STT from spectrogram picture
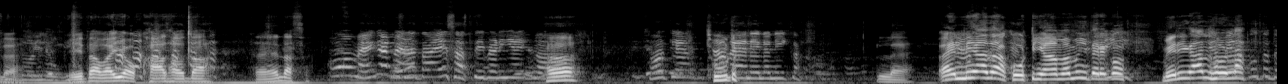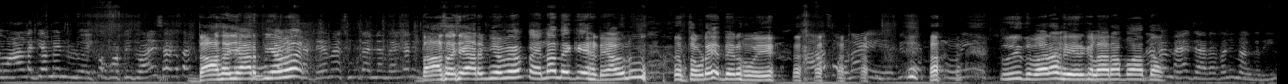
ਲੈ ਲਊਗੀ। ਇਹ ਤਾਂ ਬਾਈ ਔਖਾ ਸੌਦਾ। ਹੈ ਦੱਸ। ਉਹ ਮਹਿੰਗਾ ਪੈਣਾ ਤਾਂ ਇਹ ਸਸਤੀ ਪੈਣੀ ਹੈ ਹਾਂ। ਹੋਰ ਕੀ ਛੂਟ। ਮੈਂ ਲੈ ਲੈਣੀ ਇੱਕ। ਲੈ। ਇੰਨੀਆਂ ਦਾ ਕੋਟੀਆਂ ਮੰਮੀ ਤੇਰੇ ਕੋ ਮੇਰੀ ਗੱਲ ਸੁਣ ਲੈ। ਪੁੱਤ ਦਵਾਨ ਲੱਗਿਆ ਮੈਨੂੰ ਇੱਕ ਕੋਟੀ ਦਵਾ ਨਹੀਂ ਸਕਦਾ। 10000 ਰੁਪਇਆ ਮੈਂ ਛੱਡਿਆ ਮੈਂ ਸੂਟ ਇੰਨਾ ਮਹਿੰਗਾ ਨਹੀਂ 10000 ਰੁਪਇਆ ਮੈਂ ਪਹਿਲਾਂ ਦੇ ਕੇ ਹਟਿਆ ਉਹਨੂੰ ਥੋੜੇ ਦਿਨ ਹੋਏ ਆ। ਸੋਹਣਾ ਹੈ ਇਹ ਵੀ ਸੋਹਣੀ ਤੁਸੀਂ ਦੁਬਾਰਾ ਫੇਰ ਖਲਾਰਾ ਪਾਤਾ ਮੈਂ- ਮੈਂ ਜ਼ਿਆਦਾ ਤਾਂ ਨਹੀਂ ਮੰਗਦੀ।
